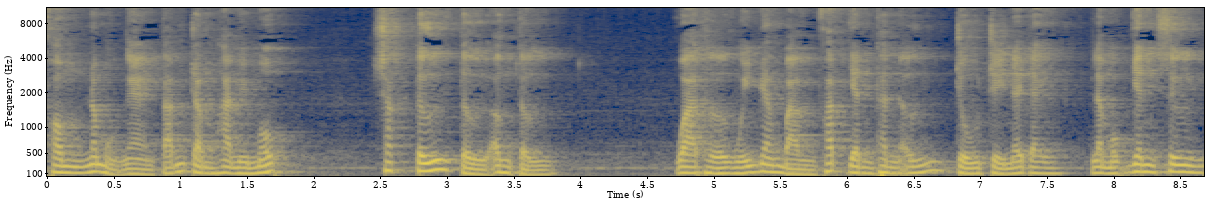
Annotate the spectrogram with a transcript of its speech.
phong năm 1821 Sắc tứ từ ân tự. Hòa thượng Nguyễn Văn Bằng pháp danh Thanh Ứng Trụ trì nơi đây, Là một danh sư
